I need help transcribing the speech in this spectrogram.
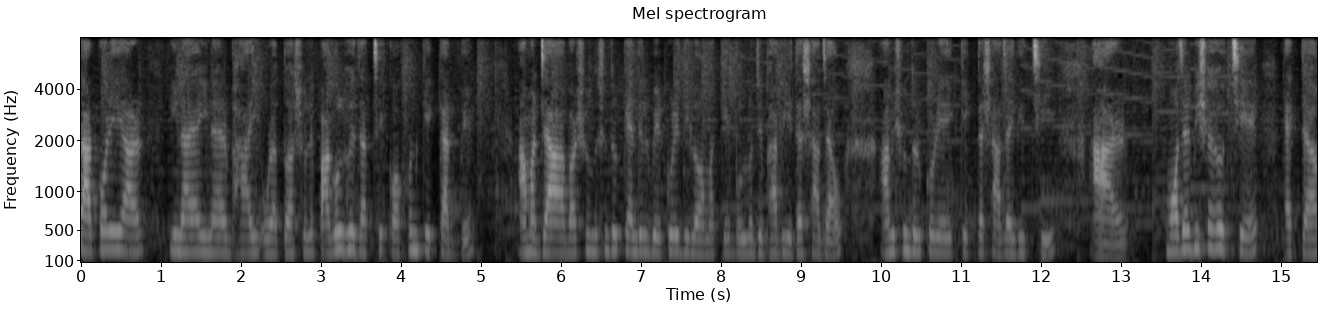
তারপরে আর ইনায়া, ইনায়ার ভাই, ওরা তো আসলে পাগল হয়ে যাচ্ছে, কখন কেক কাটবে? আমার যা আবার সুন্দর সুন্দর ক্যান্ডেল বের করে দিল আমাকে, বলল যে, ভাবি, এটা সাজাও। আমি সুন্দর করে কেকটা সাজাই দিচ্ছি। আর মজার বিষয় হচ্ছে, একটা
